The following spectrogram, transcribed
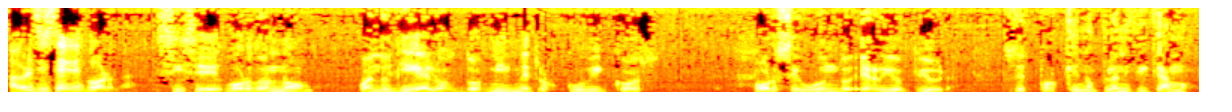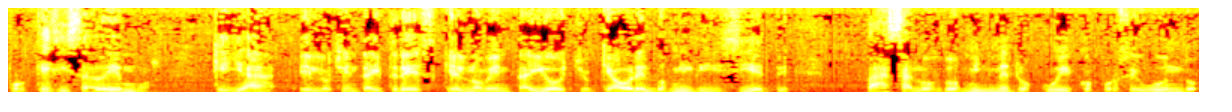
A ver si se desborda. si se desborda o no cuando llegue a los 2.000 metros cúbicos por segundo el río Piura. Entonces, ¿por qué no planificamos? ¿Por qué si sabemos que ya el 83, que el 98, que ahora el 2017 pasa los 2.000 metros cúbicos por segundo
